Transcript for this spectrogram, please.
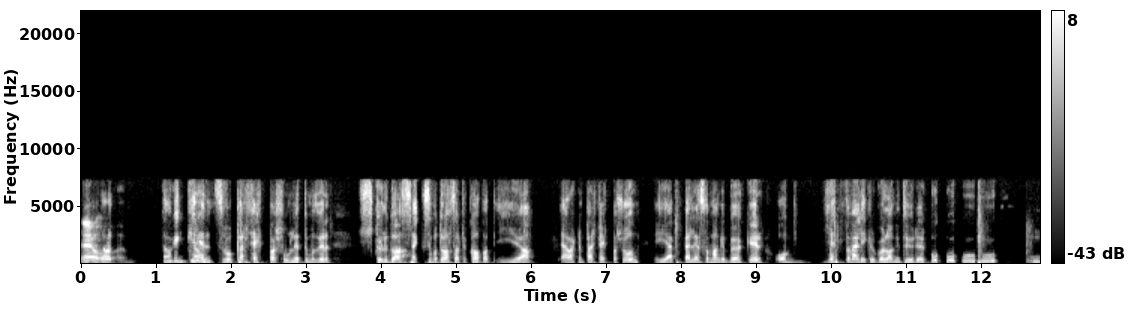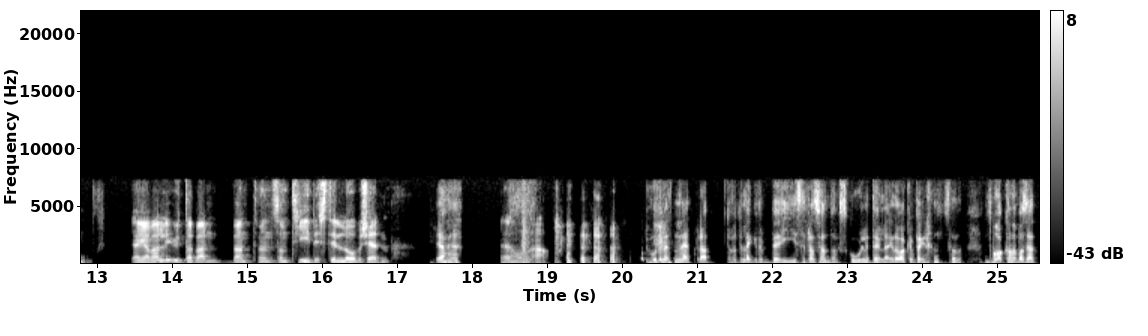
Det er jo Det var ikke grenser for perfekt personlighet du måtte være. Skulle du ha sex, så måtte du ha sertifikat at ja, jeg har vært en perfekt person. Jepp, jeg har lest så mange bøker. Og gjett om jeg liker å gå lange turer. Ho, ho, ho. Jeg er veldig utadvendt, men samtidig stille og beskjeden. Ja, ja. Sånn, ja. Du måtte nesten fra, du måtte legge frem beviset fra søndagsskolen i tillegg. Det var ikke på grensen. Nå kan du bare si at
